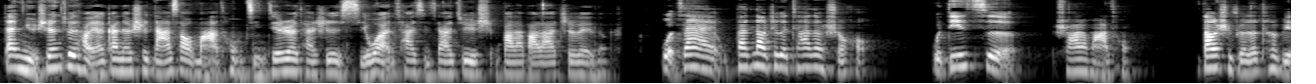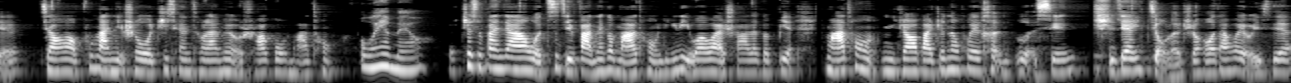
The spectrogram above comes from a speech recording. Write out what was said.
但女生最讨厌干的是打扫马桶，紧接着才是洗碗、擦洗家具，是巴拉巴拉之类的。我在搬到这个家的时候，我第一次刷了马桶，当时觉得特别骄傲。不瞒你说，我之前从来没有刷过马桶，我也没有。这次搬家，我自己把那个马桶里里外外刷了个遍。马桶你知道吧，真的会很恶心。时间久了之后，它会有一些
